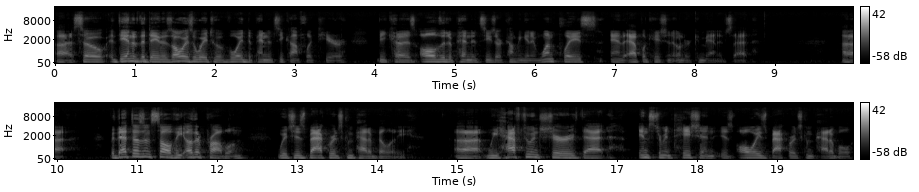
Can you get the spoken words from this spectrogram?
Uh, so at the end of the day, there's always a way to avoid dependency conflict here because all of the dependencies are coming in in one place and the application owner can manage that. Uh, but that doesn't solve the other problem, which is backwards compatibility. Uh, we have to ensure that instrumentation is always backwards compatible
